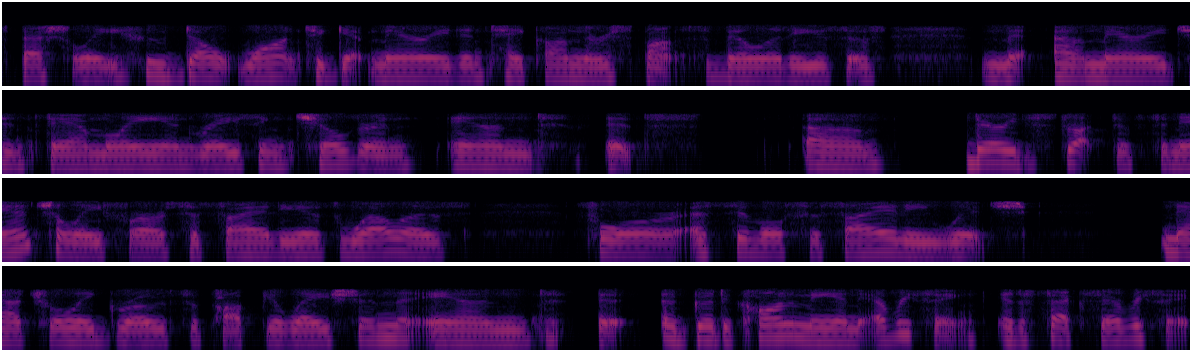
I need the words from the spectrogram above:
especially, who don't want to get married and take on the responsibilities of uh, marriage and family and raising children, and it's um, very destructive financially for our society as well as for a civil society which naturally grows the population and a good economy and everything. It affects everything.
